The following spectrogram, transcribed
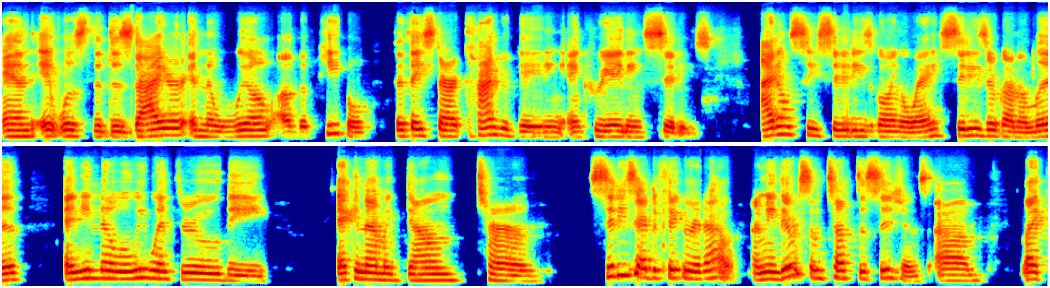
and it was the desire and the will of the people that they start congregating and creating cities. I don't see cities going away. Cities are going to live. And you know, when we went through the economic downturn, cities had to figure it out. I mean, there were some tough decisions. Um, like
